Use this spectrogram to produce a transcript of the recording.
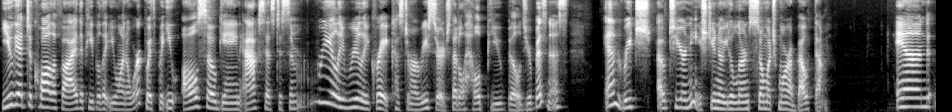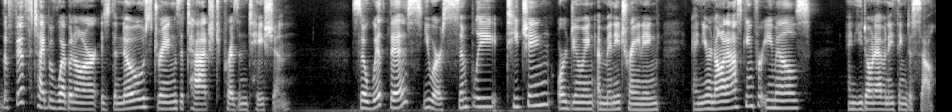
you get to qualify the people that you want to work with, but you also gain access to some really, really great customer research that'll help you build your business and reach out to your niche. You know, you'll learn so much more about them. And the fifth type of webinar is the no strings attached presentation. So, with this, you are simply teaching or doing a mini training, and you're not asking for emails and you don't have anything to sell.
